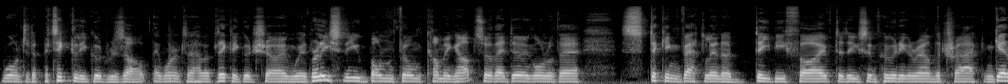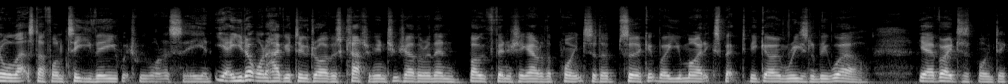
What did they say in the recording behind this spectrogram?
wanted a particularly good result. They wanted to have a particularly good showing with release of the new Bond film coming up, so they're doing all of their sticking Vettel in a DB5 to do some hooning around the track and get all that stuff on TV, which we want to see. And yeah, you don't want to have your two drivers clattering into each other and then both finishing out of the points at a circuit where you might expect to be going reasonably well. Yeah, very disappointing.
